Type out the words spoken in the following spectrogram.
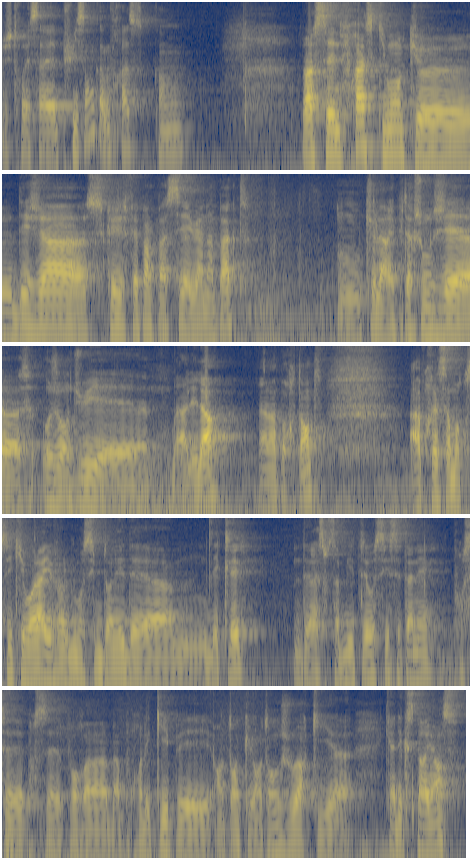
je, je trouvais ça puissant comme phrase, quand même. Alors, c'est une phrase qui montre que déjà ce que j'ai fait par le passé a eu un impact, que la réputation que j'ai euh, aujourd'hui, est, bah, elle est là, elle est importante. Après, ça montre aussi qu'ils voilà, ils veulent aussi me donner des, euh, des clés, des responsabilités aussi cette année pour, euh, bah, pour l'équipe et en tant que, joueur qui, euh, qui a l'expérience.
